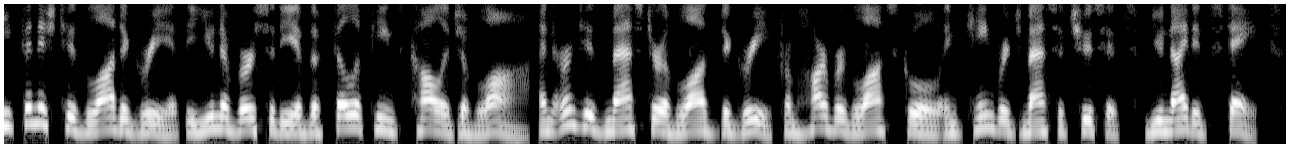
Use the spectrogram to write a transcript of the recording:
He finished his law degree at the University of the Philippines College of Law, and earned his Master of Laws degree from Harvard Law School in Cambridge, Massachusetts, United States.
